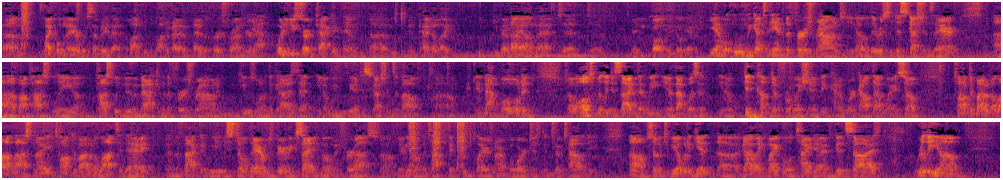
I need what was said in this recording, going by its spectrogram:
Um, Michael Mayer was somebody that a lot of people talked about as a first rounder. Yeah. When did you start tracking him um, and kind of like keeping an eye on that to, to go get? Yeah, well, when we got to the end of the first round, you know, there were some discussions there uh, about possibly uh, possibly moving back into the first round, and he was one of the guys that you know we, we had discussions about uh, in that mold, and you know, ultimately decided that we you know that wasn't you know didn't come to fruition, didn't kind of work out that way. So talked about it a lot last night, talked about it a lot today, and the fact that we, he was still there was a very exciting moment for us. Um, you know, he's one of the top 15 players on our board just in totality. Um, so to be able to get uh, a guy like Michael, a tight end, good size, really um,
